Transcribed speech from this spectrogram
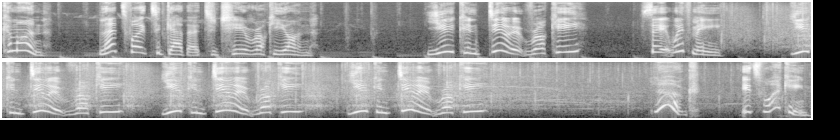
Come on, let's work together to cheer Rocky on. You can do it, Rocky! Say it with me. You can do it, Rocky! You can do it, Rocky! You can do it, Rocky! Look, it's working.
